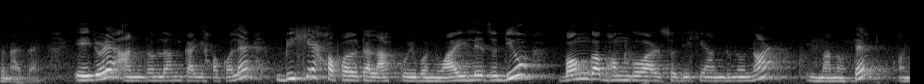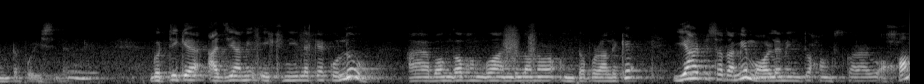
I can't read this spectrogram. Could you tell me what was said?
জনা যায়। এইদৰে আন্দোলনকাৰীসকলে বিশেষ সফলতা লাভ কৰিব নোৱাৰিলে যদিও বংগভংগ আৰু স্বদেশী আন্দোলনৰ ইমানতে অন্ত পৰিছিলে। গতিকে আজি আমি এইখিনিলৈকে ক'লোঁ বংগভংগ আন্দোলনৰ অন্ত পৰালৈকে। ইয়াৰ পিছত আমি মৰ্লেমেণ্টু সংস্কাৰ আৰু অসম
